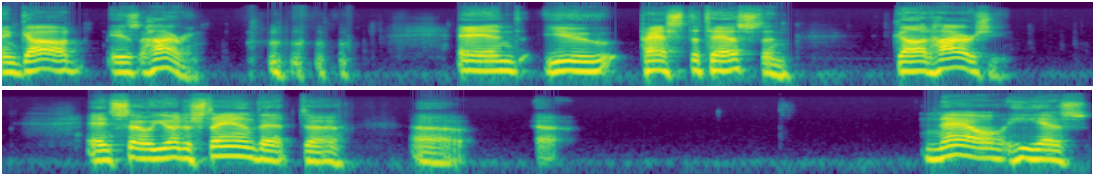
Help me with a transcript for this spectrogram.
and God is hiring. and you pass the test, and God hires you. And so you understand that uh, uh, uh, now He has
